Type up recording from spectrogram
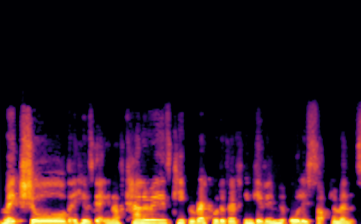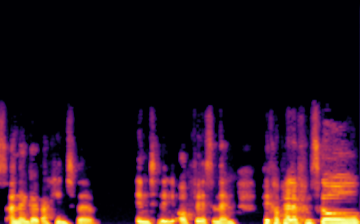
make sure that he was getting enough calories, keep a record of everything, give him all his supplements, and then go back into the into the office and then pick up Ella from school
